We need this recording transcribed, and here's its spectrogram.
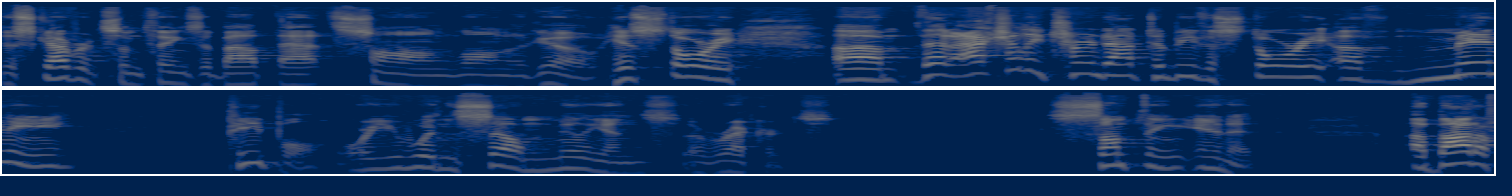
discovered some things about that song long ago. His story um, that actually turned out to be the story of many people, or you wouldn't sell millions of records. Something in it about a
